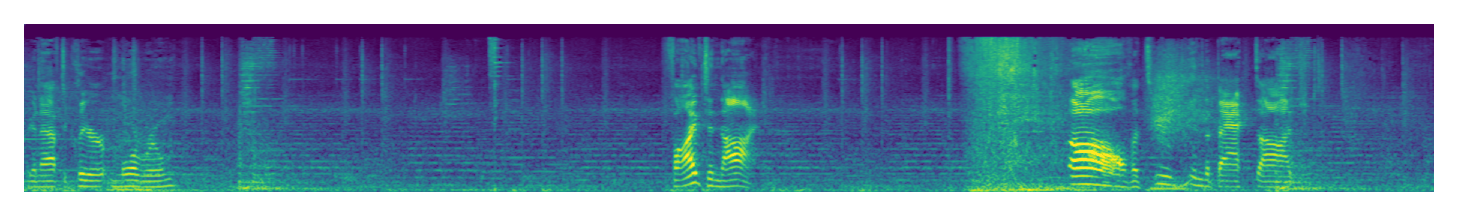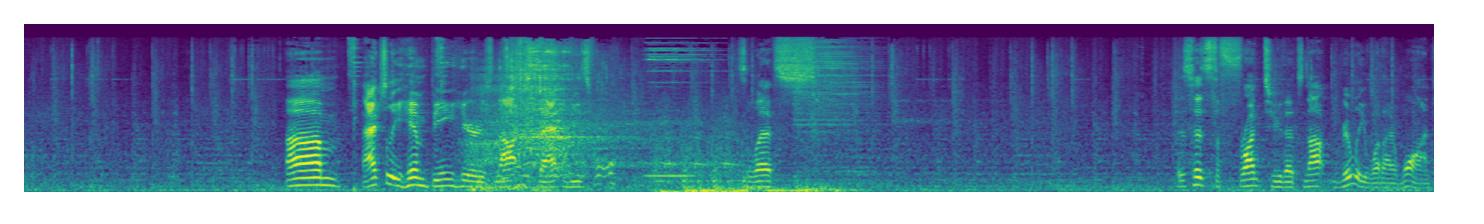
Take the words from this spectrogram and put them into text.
We're gonna have to clear more room. Five to nine. Oh, the two in the back dodged. Um, actually him being here is not that useful. So let's... This hits the front two, that's not really what I want.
